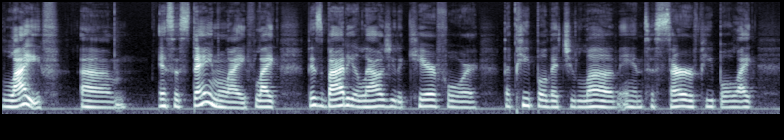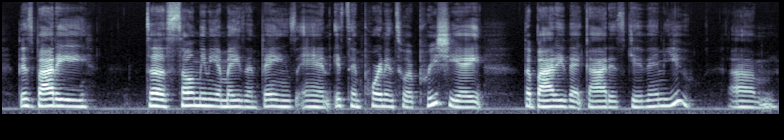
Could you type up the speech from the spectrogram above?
life um, and sustain life. Like this body allows you to care for the people that you love and to serve people. Like this body does so many amazing things, and it's important to appreciate the body that God has given you. Um,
